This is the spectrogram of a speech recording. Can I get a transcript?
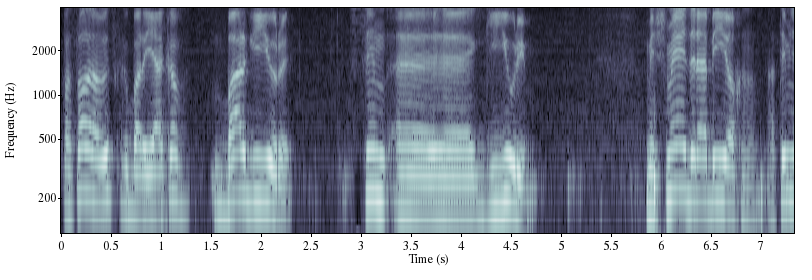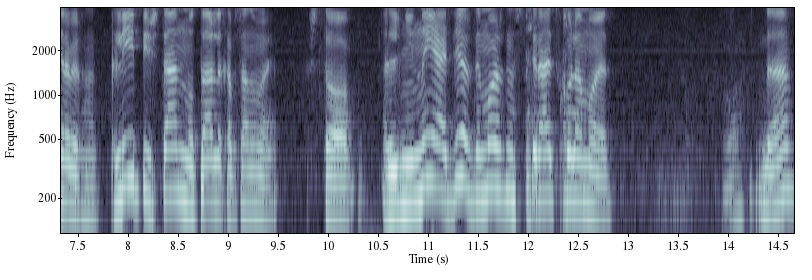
послал Равицкак Барьяков Бар Гиюры, сын э, Гиюрим, Мишмей Раби Йоханан, а ты мне Раби Йоханан, Кли Пиштан Мутар Хапсан что льняные одежды можно стирать в холямоэд. О. Да?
